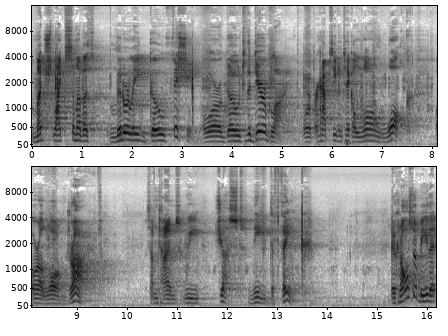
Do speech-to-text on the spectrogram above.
much like some of us literally go fishing or go to the deer blind or perhaps even take a long walk or a long drive. Sometimes we just need to think. It could also be that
